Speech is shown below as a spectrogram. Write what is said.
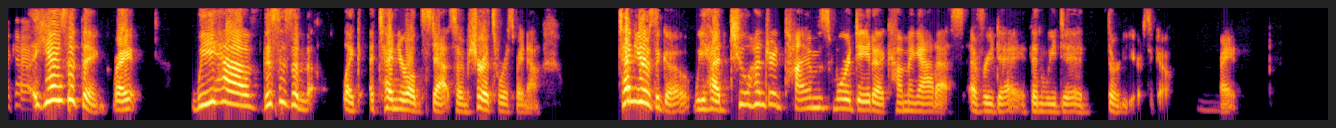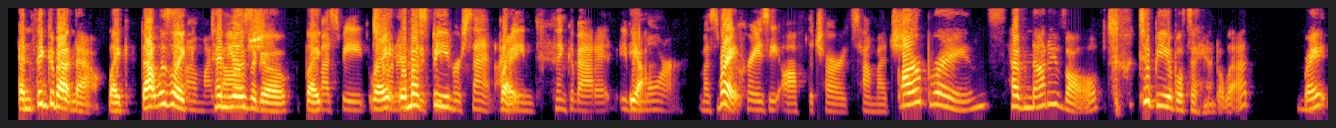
okay. here's the thing, right? We have this is an like a 10-year-old stat, so I'm sure it's worse by now. 10 years ago, we had 200 times more data coming at us every day than we did 30 years ago, mm. right? and think about now like that was like oh 10 gosh. years ago like it must be right it must be percent right. i mean think about it even yeah. more must be right. crazy off the charts how much our brains have not evolved to be able to handle that Mm. right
